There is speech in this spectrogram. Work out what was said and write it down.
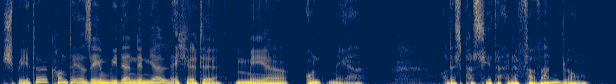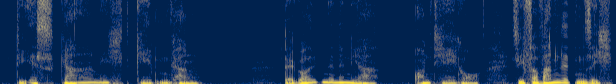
Später konnte er sehen, wie der Ninja lächelte, mehr und mehr. Und es passierte eine Verwandlung, die es gar nicht geben kann. Der goldene Ninja und Diego, sie verwandelten sich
